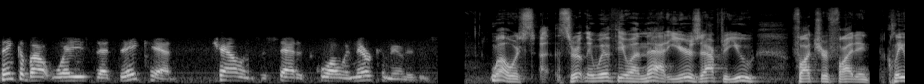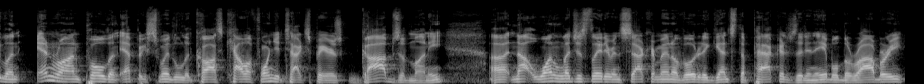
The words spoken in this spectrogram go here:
think about ways that they can challenge the status quo in their communities. Well, we're uh, certainly with you on that. Years after you fought your fight in Cleveland, Enron pulled an epic swindle that cost California taxpayers gobs of money. Uh, not one legislator in Sacramento voted against the package that enabled the robbery,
